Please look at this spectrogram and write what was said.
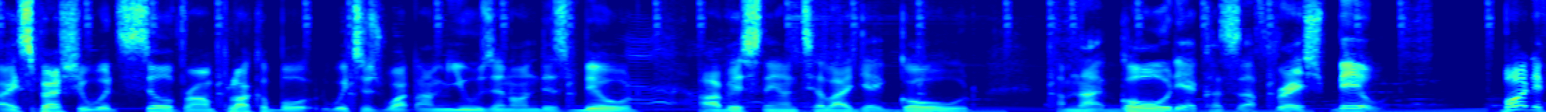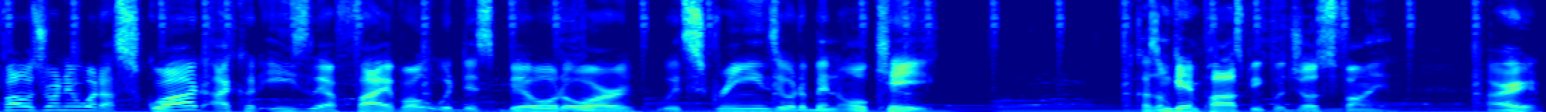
especially with silver unpluckable, which is what I'm using on this build, obviously, until I get gold. I'm not gold yet because it's a fresh build. But if I was running with a squad, I could easily have five out with this build or with screens, it would have been okay. Because I'm getting past people just fine. All right?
